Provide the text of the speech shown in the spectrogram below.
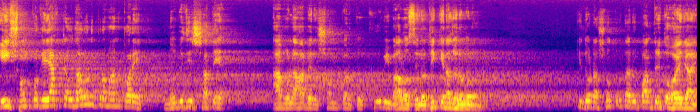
এই সম্পর্কে একটা উদাহরণই প্রমাণ করে নবীজির সাথে আবুল আহাবের সম্পর্ক খুবই ভালো ছিল। ঠিক কিনা জোরে বলুন? কিন্তু ওটা শত্রুতা রূপান্তরিত হয়ে যায়,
